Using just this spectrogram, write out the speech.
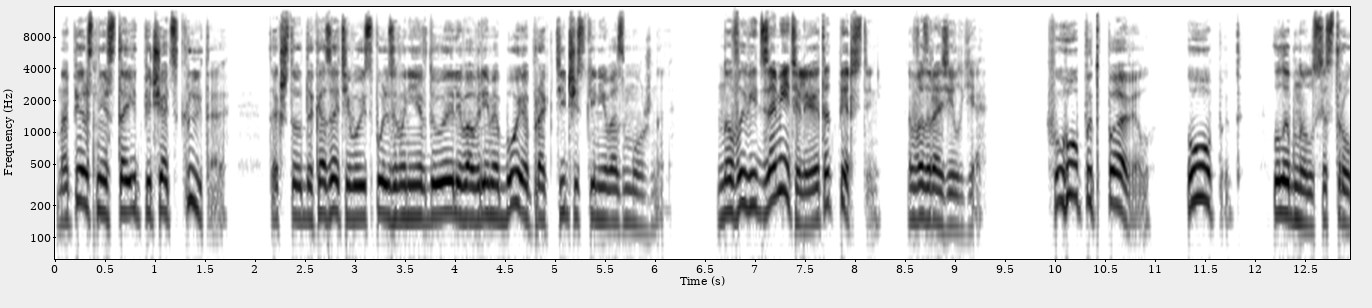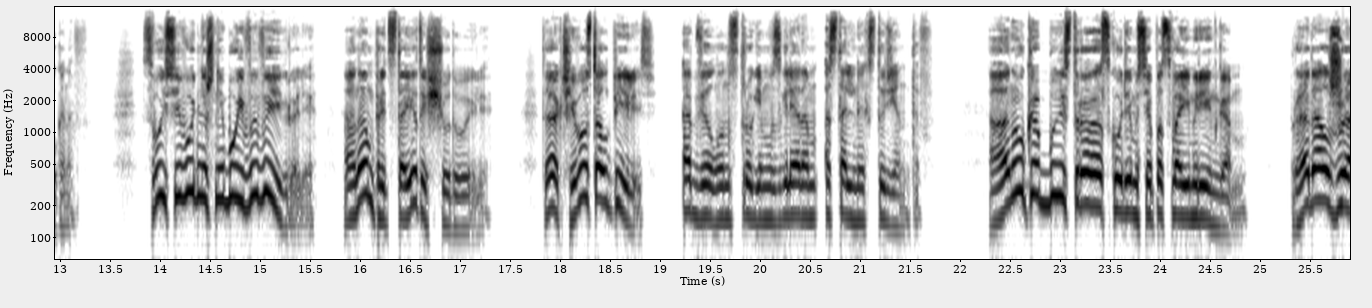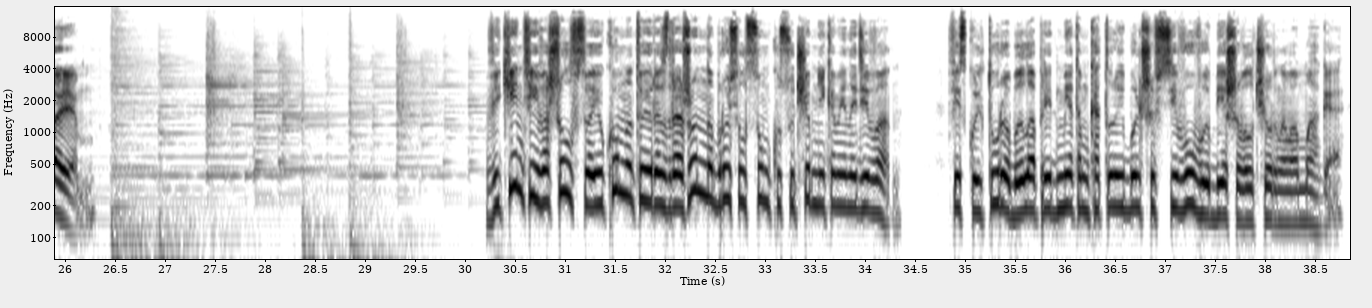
На перстне стоит печать скрыта, так что доказать его использование в дуэли во время боя практически невозможно». «Но вы ведь заметили этот перстень», — возразил я. «Опыт, Павел, опыт», — улыбнулся Строганов. «Свой сегодняшний бой вы выиграли, а нам предстоят еще дуэли. Так, чего столпились?» — обвел он строгим взглядом остальных студентов. «А ну-ка быстро расходимся по своим рингам. Продолжаем!» Викентий вошел в свою комнату и раздраженно бросил сумку с учебниками на диван. Физкультура была предметом, который больше всего выбешивал черного мага.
